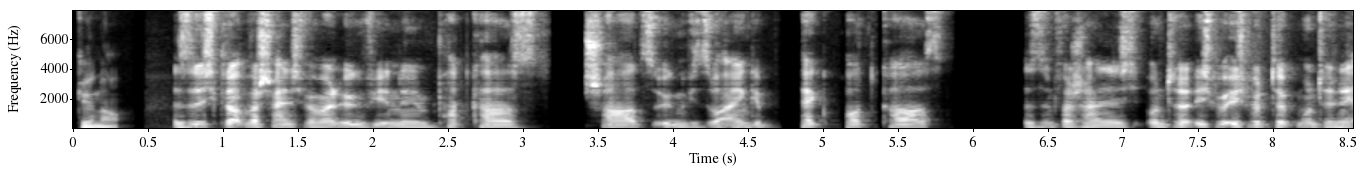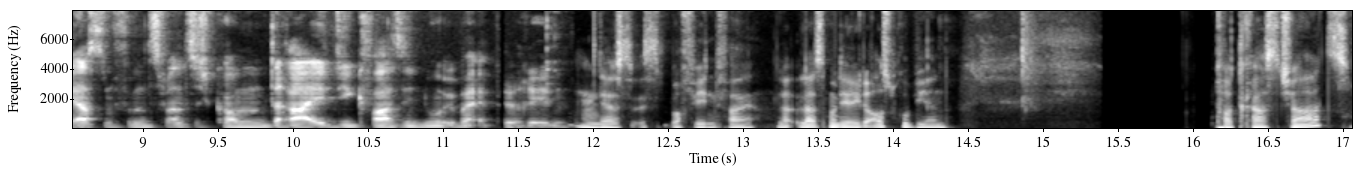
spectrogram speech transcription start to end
genau. Also ich glaube wahrscheinlich, wenn man irgendwie in den Podcast-Charts irgendwie so eingibt, Tech-Podcast, da sind wahrscheinlich unter, ich, ich würde tippen, unter den ersten 25 kommen drei, die quasi nur über Apple reden. Das ist auf jeden Fall. La- Lass mal direkt ausprobieren. Podcast-Charts.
